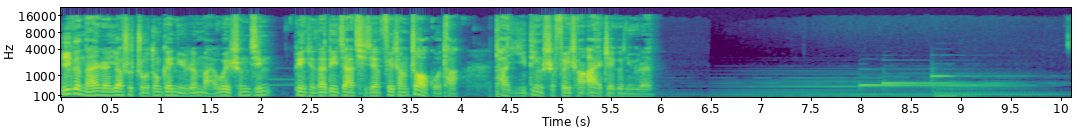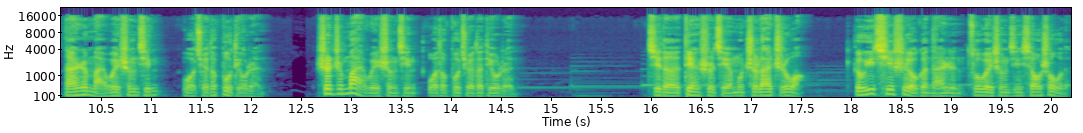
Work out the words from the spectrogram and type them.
一个男人要是主动给女人买卫生巾，并且在例假期间非常照顾她，他一定是非常爱这个女人。男人买卫生巾，我觉得不丢人。甚至卖卫生巾，我都不觉得丢人。记得电视节目《直来直往》，有一期是有个男人做卫生巾销售的，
